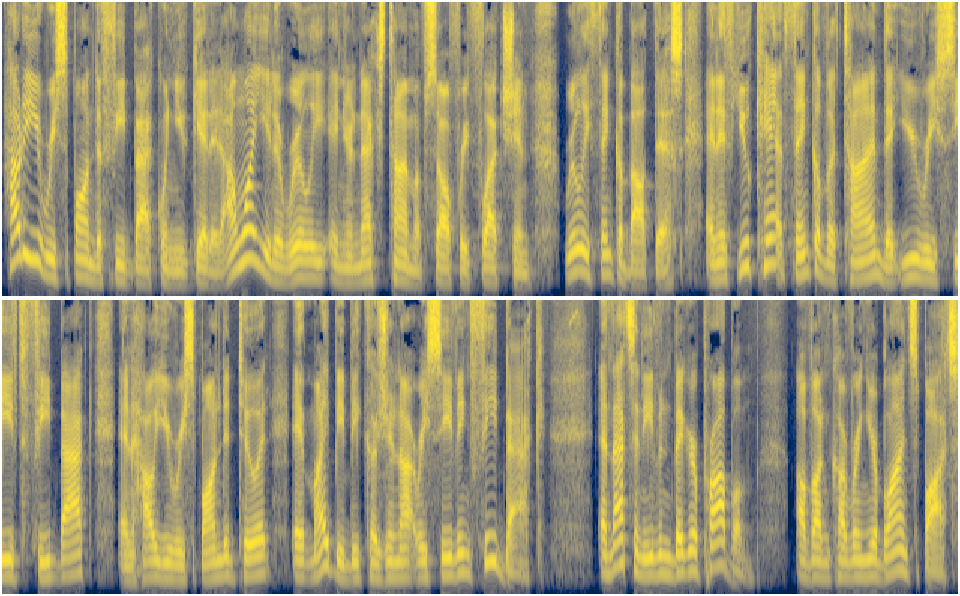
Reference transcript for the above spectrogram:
How do you respond to feedback when you get it? I want you to really, in your next time of self reflection, really think about this. And if you can't think of a time that you received feedback and how you responded to it, it might be because you're not receiving feedback. And that's an even bigger problem of uncovering your blind spots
